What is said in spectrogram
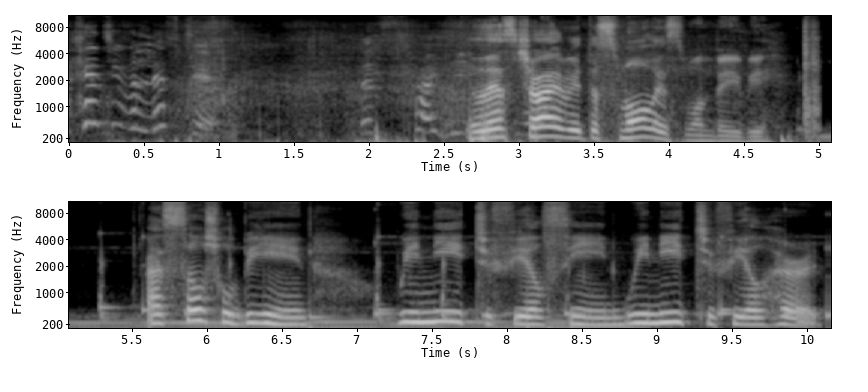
can't even lift it! Let's try with the smallest one, baby. As social being, we need to feel seen, we need to feel heard.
